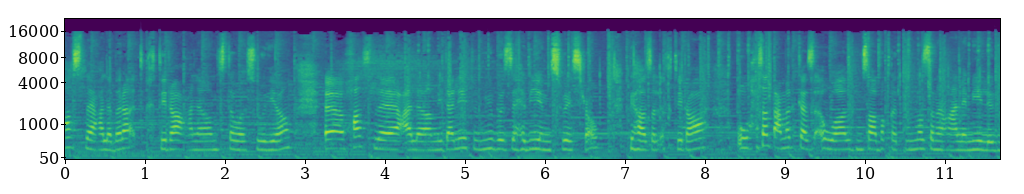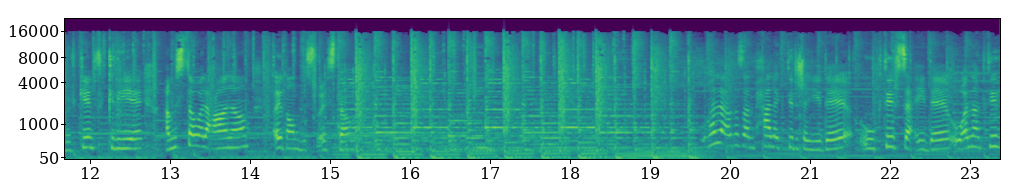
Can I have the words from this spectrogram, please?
حاصلة على براءة اختراع على مستوى سوريا وحاصلة آه، على ميدالية الويبو الذهبية من سويسرا بهذا الاختراع. وحصلت على مركز أول بمسابقة المنظمة العالمية للملكية الفكرية على مستوى العالم أيضا بسويسرا. غزل بحالة كتير جيدة وكتير سعيدة وأنا كتير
